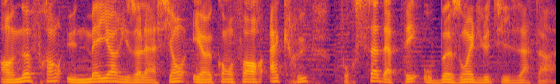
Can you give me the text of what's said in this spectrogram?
en offrant une meilleure isolation et un confort accru pour s'adapter aux besoins de l'utilisateur.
